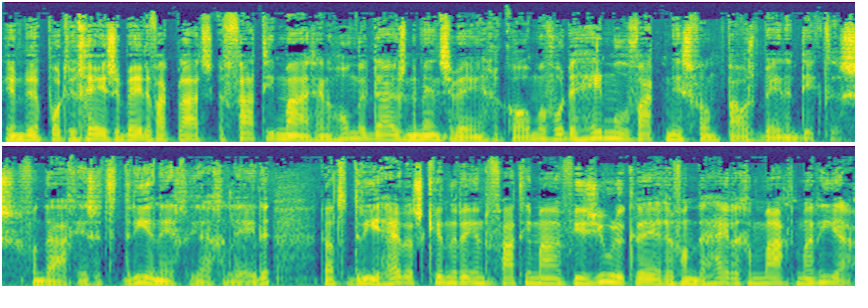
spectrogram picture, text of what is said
In de Portugese bedevaartplaats Fatima zijn honderdduizenden mensen bijeengekomen voor de hemelvaartmis van paus Benedictus. Vandaag is het 93 jaar geleden dat drie herderskinderen in Fatima visioenen kregen van de heilige maagd Maria.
